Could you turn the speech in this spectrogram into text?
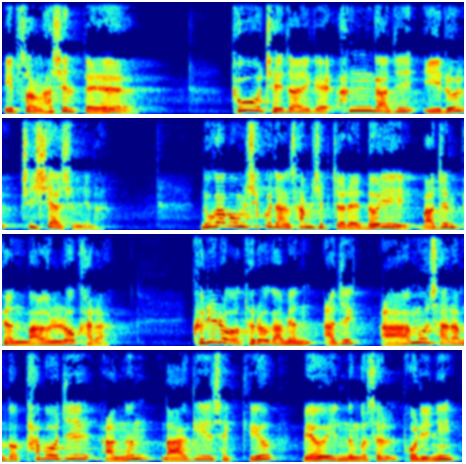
입성하실 때에 두 제자에게 한 가지 일을 지시하십니다. 누가 보면 19장 30절에 너희 맞은편 마을로 가라. 그리로 들어가면 아직 아무 사람도 타보지 않는 나귀 새끼의 매어 있는 것을 보리니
